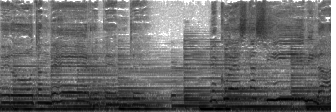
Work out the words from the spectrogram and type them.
pero tan de repente me cuesta asimilarlo.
